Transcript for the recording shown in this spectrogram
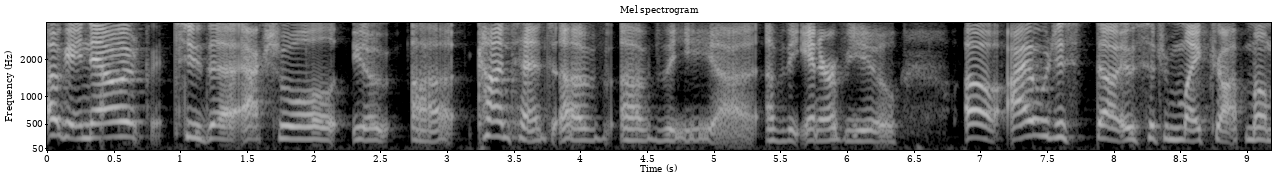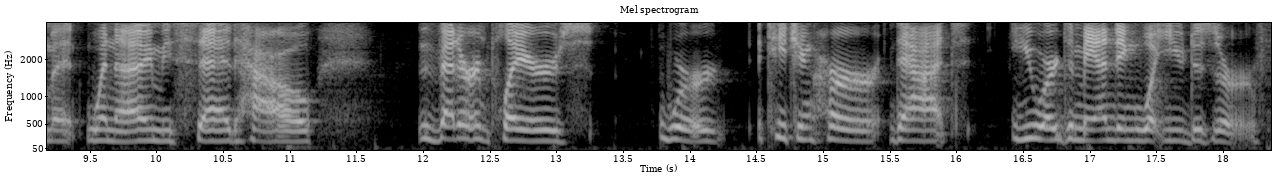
Okay, now to the actual, you know, uh, content of of the uh, of the interview. Oh, I would just thought it was such a mic drop moment when Naomi said how veteran players were teaching her that you are demanding what you deserve.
